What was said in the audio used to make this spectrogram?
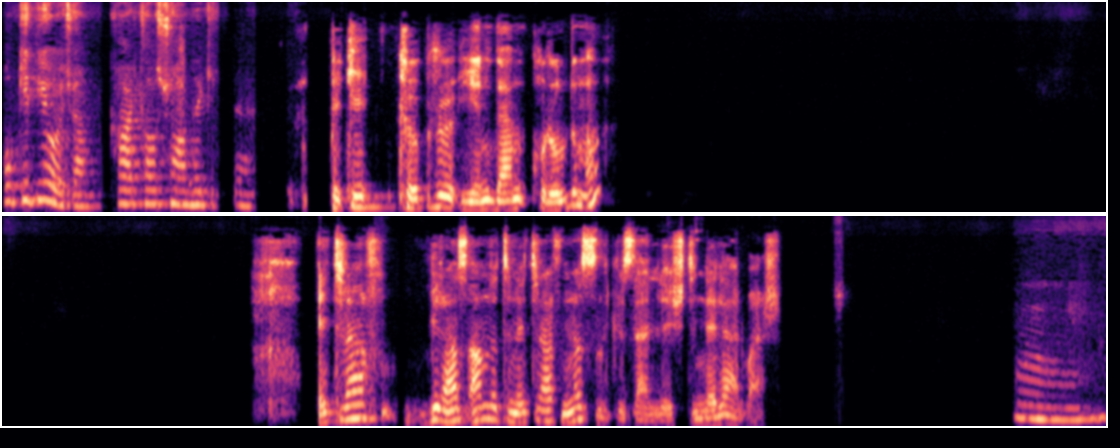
o gidiyor hocam. Kartal şu anda gitti. Peki köprü yeniden kuruldu mu? Etraf biraz anlatın. Etraf nasıl güzelleşti? Neler var? Hmm.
